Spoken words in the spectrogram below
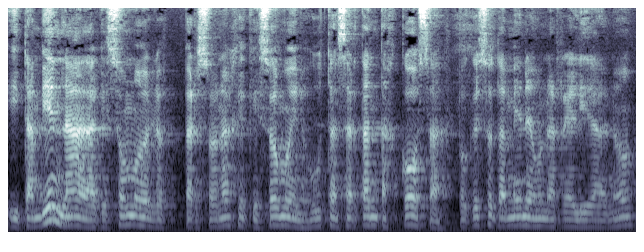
y también nada, que somos los personajes que somos y nos gusta hacer tantas cosas, porque eso también es una realidad, ¿no?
